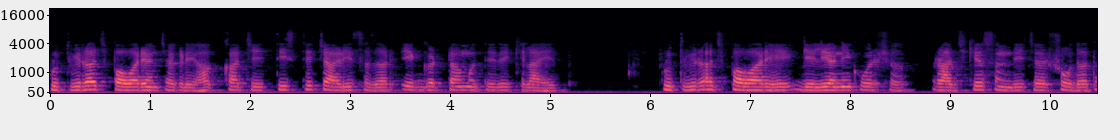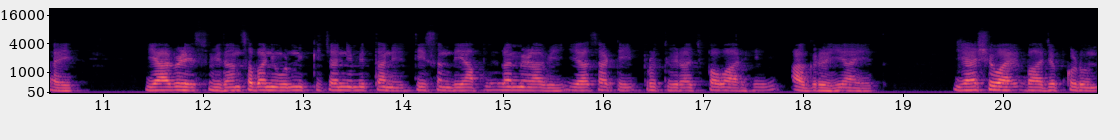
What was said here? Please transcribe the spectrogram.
पृथ्वीराज पवार यांच्याकडे हक्काचे तीस ते चाळीस हजार एक गट्टा मते देखील आहेत. पृथ्वीराज पवार हे गेली अनेक वर्ष राजकीय संधीच्या शोधात आहेत. यावेळेस विधानसभा निवडणुकीच्या निमित्ताने ती संधी आपल्याला मिळावी यासाठी पृथ्वीराज पवार हे आग्रही आहेत. याशिवाय भाजपकडून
